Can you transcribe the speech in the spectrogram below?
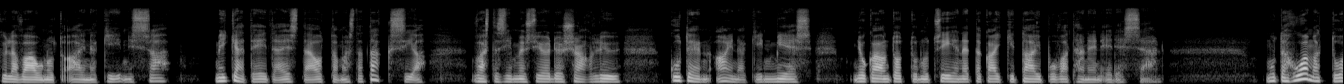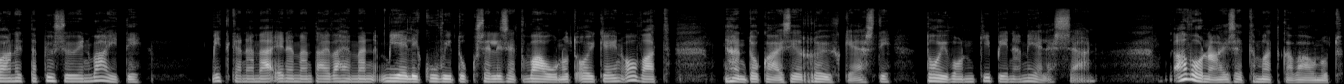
kyllä vaunut aina kiinni saa. Mikä teitä estää ottamasta taksia, vastasi Monsieur de Charlie, kuten ainakin mies, joka on tottunut siihen, että kaikki taipuvat hänen edessään. Mutta huomattuaan, että pysyin vaiti, mitkä nämä enemmän tai vähemmän mielikuvitukselliset vaunut oikein ovat, hän tokaisi röyhkeästi, toivon kipinä mielessään. Avonaiset matkavaunut,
